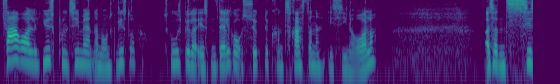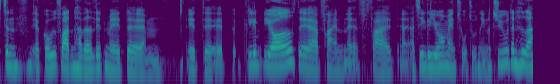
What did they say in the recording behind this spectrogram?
farrolle, jysk politimand og Mogens Glistrup. Skuespiller Esben Dalgaard søgte kontrasterne i sine roller. Og så den sidste, den- jeg går ud fra, den har været lidt med et, øh, et øh, glimt i øjet. Det er fra en øh, fra et artikel i Euroman 2021. Den hedder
